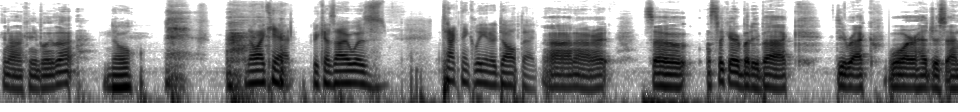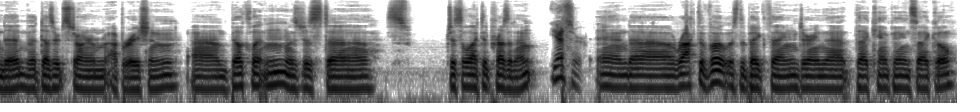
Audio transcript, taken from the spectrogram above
can uh, can you believe that? No. no, I can't because I was technically an adult then. Uh, I know, right? So let's take everybody back. The Iraq War had just ended, the Desert Storm operation. Um, Bill Clinton was just uh, just elected president. Yes, sir. And uh, Rock the Vote was the big thing during that, that campaign cycle.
